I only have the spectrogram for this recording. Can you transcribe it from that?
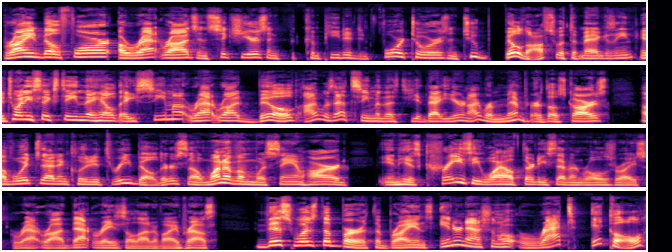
Bryan built four rat rods in six years and competed in four tours and two build offs with the magazine. In 2016, they held a SEMA rat rod build. I was at SEMA that, that year and I remember those cars, of which that included three builders. Uh, one of them was Sam Hard in his crazy wild 37 Rolls Royce rat rod. That raised a lot of eyebrows. This was the birth of Bryan's international rat ickle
